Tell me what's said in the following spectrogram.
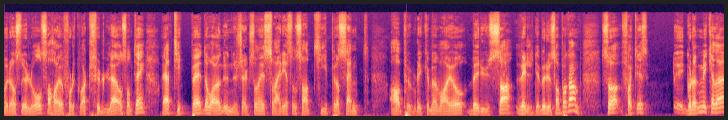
Åråsen og Ullevål så har jo folk vært fulle og sånne ting. Og jeg tipper, Det var jo en undersøkelse i Sverige som sa at 10% av publikummet var jo berusa, veldig berusa på kamp. Så faktisk, glem ikke det.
